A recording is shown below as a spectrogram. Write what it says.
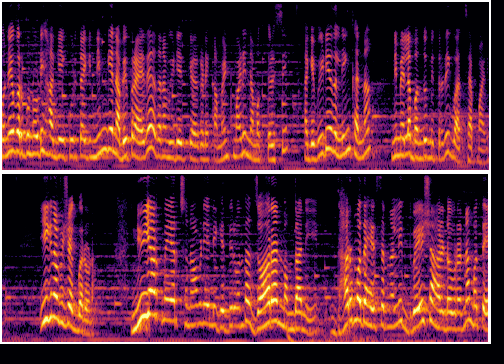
ಕೊನೆವರೆಗೂ ನೋಡಿ, ಹಾಗೆ ಈ ಕುರಿತಾಗಿ ನಿಮ್ಗೇನು ಅಭಿಪ್ರಾಯ ಇದೆ ಅದನ್ನ ವಿಡಿಯೋದ ಕೆಳಗಡೆ ಕಮೆಂಟ್ ಮಾಡಿ ನಮಗೆ ತಿಳಿಸಿ, ಹಾಗೆ ವಿಡಿಯೋದ ಲಿಂಕ್ ಅನ್ನ ನಿಮ್ಮೆಲ್ಲ ಬಂಧು ಮಿತ್ರರಿಗೆ ವಾಟ್ಸ್ಆ್ಯಪ್ ಮಾಡಿ. ಈಗಿನ ವಿಷಯಕ್ಕೆ ಬರೋಣ. ನ್ಯೂಯಾರ್ಕ್ ಮೇಯರ್ ಚುನಾವಣೆಯಲ್ಲಿ ಗೆದ್ದಿರುವಂಥ ಜೊಹರಾನ್ ಮಮ್ದಾನಿ ಧರ್ಮದ ಹೆಸರಿನಲ್ಲಿ ದ್ವೇಷ ಹರಡೋರನ್ನ ಮತ್ತೆ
